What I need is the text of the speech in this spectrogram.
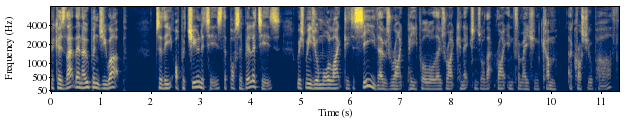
because that then opens you up to the opportunities, the possibilities which means you're more likely to see those right people or those right connections or that right information come across your path.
